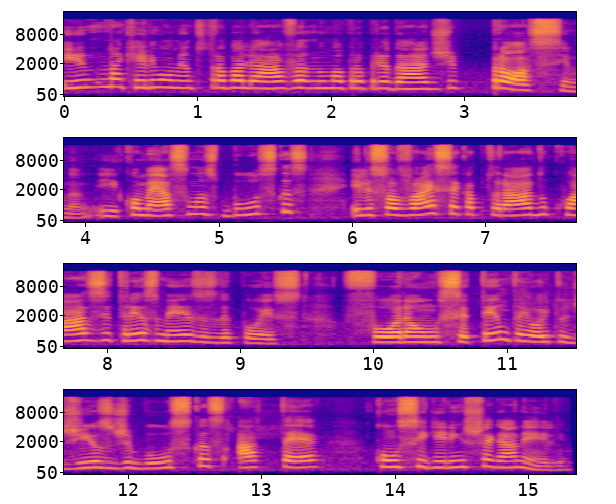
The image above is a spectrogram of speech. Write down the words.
e naquele momento trabalhava numa propriedade próxima e começam as buscas. Ele só vai ser capturado quase três meses depois. Foram 78 dias de buscas até conseguirem chegar nele.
